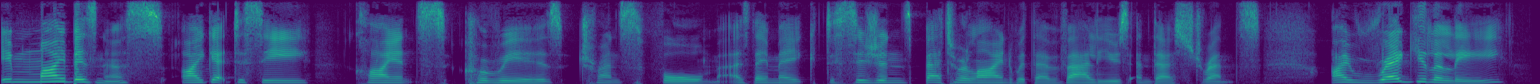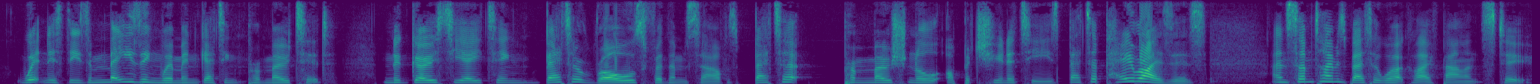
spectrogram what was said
In my business, I get to see clients' careers transform as they make decisions better aligned with their values and their strengths. I regularly witness these amazing women getting promoted, negotiating better roles for themselves, better promotional opportunities, better pay rises, and sometimes better work life balance too.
